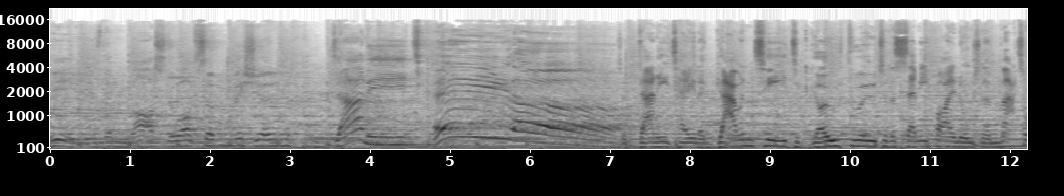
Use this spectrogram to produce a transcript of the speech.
He is the master of submission, Danny Taylor. So Danny Taylor guaranteed to go through to the semi-finals no matter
